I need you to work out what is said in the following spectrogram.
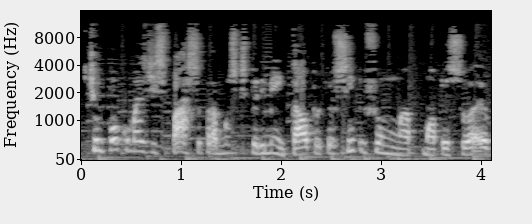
tinha um pouco mais de espaço para música experimental, porque eu sempre fui uma, uma pessoa, eu,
